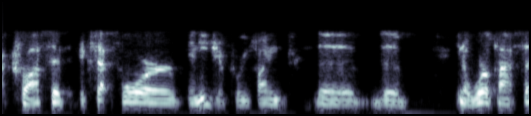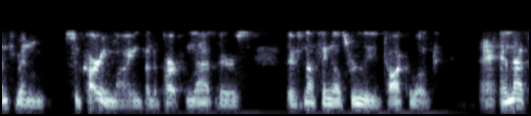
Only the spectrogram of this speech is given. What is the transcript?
across it, except for in Egypt where we find the the you know world class Centamin Sukari mine. But apart from that, there's there's nothing else really to talk about, and that's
